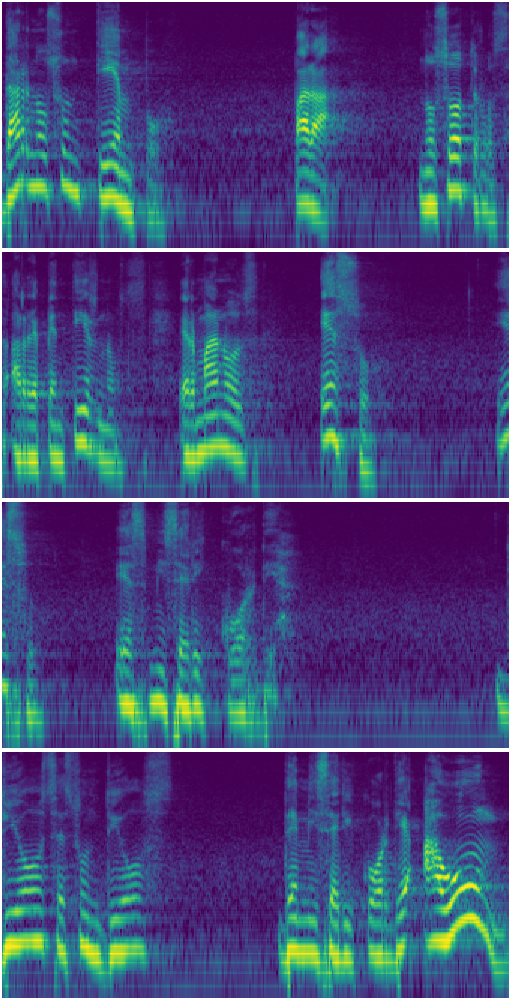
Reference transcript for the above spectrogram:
darnos un tiempo para nosotros arrepentirnos. Hermanos, eso, eso es misericordia. Dios es un Dios de misericordia, aún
